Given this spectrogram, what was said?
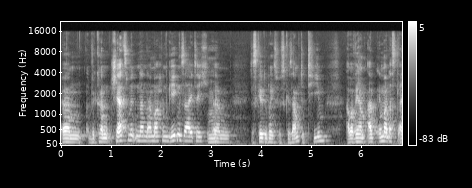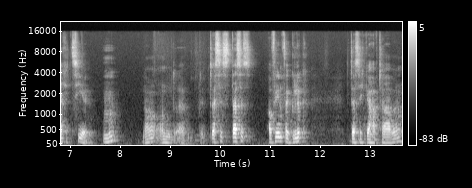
Ähm, wir können Scherz miteinander machen, gegenseitig. Ähm, das gilt übrigens für das gesamte Team, aber wir haben immer das gleiche Ziel. Ja, und äh, das, ist, das ist auf jeden Fall Glück, das ich gehabt habe,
